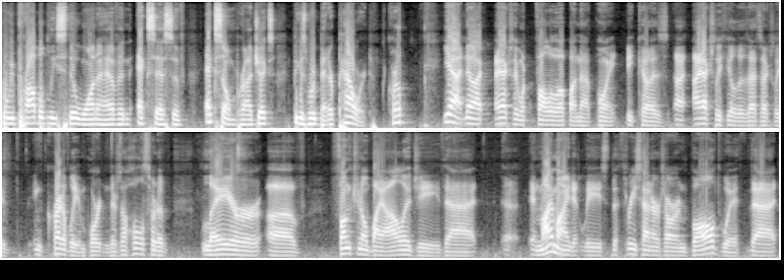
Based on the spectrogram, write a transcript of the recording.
but we probably still want to have an excess of exome projects because we're better powered. Carl? Yeah, no, I, actually want to follow up on that point because I, I actually feel that that's actually incredibly important. There's a whole sort of layer of functional biology that, uh, in my mind at least, the three centers are involved with that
